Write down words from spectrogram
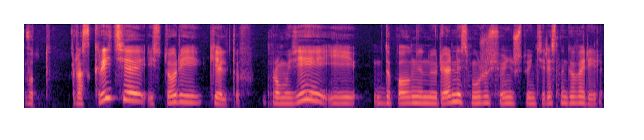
Вот раскрытие истории кельтов. Про музеи и дополненную реальность мы уже сегодня что интересно говорили.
